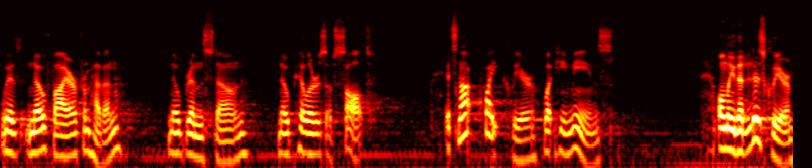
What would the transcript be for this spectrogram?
with no fire from heaven, no brimstone, no pillars of salt. It's not quite clear what he means, only that it is clear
